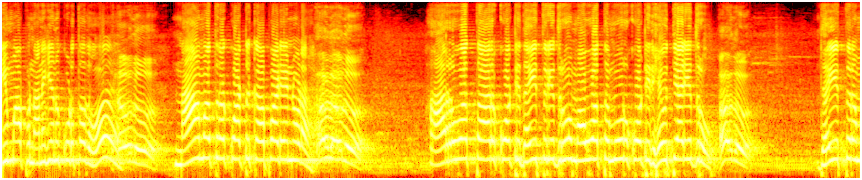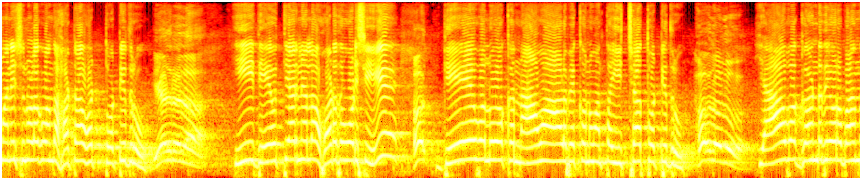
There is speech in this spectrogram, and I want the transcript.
ನಿಮ್ಮ ಅಪ್ಪ ನನಗೇನು ಕೊಡ್ತದೋ? ಹೌದು. ನಾ ಮಾತ್ರ ಕೊಟ್ಟು ಕಾಪಾಡೇನ್ ನೋಡ. ಹೌದೌದು. ಅರವತ್ತಾರು ಕೋಟಿ ದೈತರಿದ್ರು ಮೂವತ್ತ ಮೂರು ಕೋಟಿ ಹೆವತ್ಯಾರಿದ್ರು. ಹೌದು. ದೈತ್ರ ಮನುಷ್ಯನೊಳಗೆ ಒಂದು ಹಠ ಹೊಟ್ಟು ತೊಟ್ಟಿದ್ರು. ಈ ದೇವತ್ಯಾರನ್ನೆಲ್ಲ ಹೊಡೆದು ಓಡಿಸಿ ದೇವಲೋಕ ನಾವ ಆಳ್ಬೇಕನ್ನುವಂತ ಇಚ್ಛಾ ತೊಟ್ಟಿದ್ರು. ಯಾವ ಗಂಡ ದೇವರು ಬಂದ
